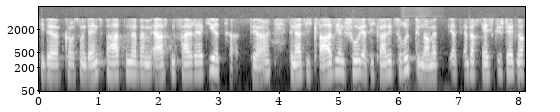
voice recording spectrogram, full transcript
wie der Korrespondenzpartner beim ersten Fall reagiert hat. Ja, denn er hat sich quasi entschuldigt, er hat sich quasi zurückgenommen. Er hat einfach festgestellt, noch,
